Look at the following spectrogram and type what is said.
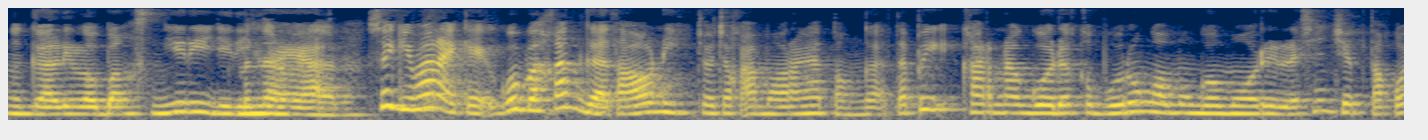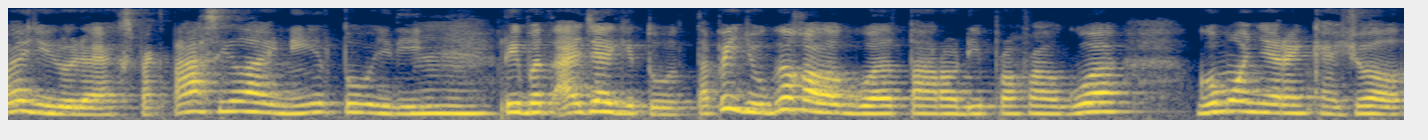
ngegali lubang sendiri jadi Bener, kayak bener. so gimana ya kayak gue bahkan nggak tahu nih cocok sama orangnya atau enggak tapi karena gue udah keburu ngomong gue mau relationship takutnya jadi udah ekspektasi lah ini itu jadi Mhm. ribet aja gitu tapi juga kalau gue taruh di profile gue gue mau nyereng casual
